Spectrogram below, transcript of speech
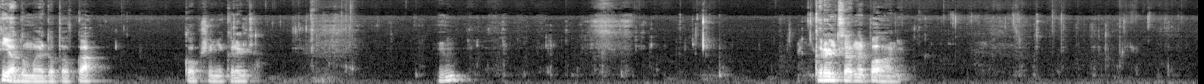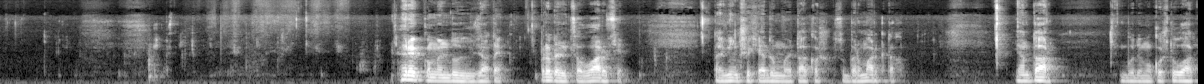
Я думаю, до пивка копчені крильця. Крильця непогані. Рекомендую взяти. Продаються в Варусі та в інших, я думаю, також в супермаркетах. Янтар. Будемо куштувати.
